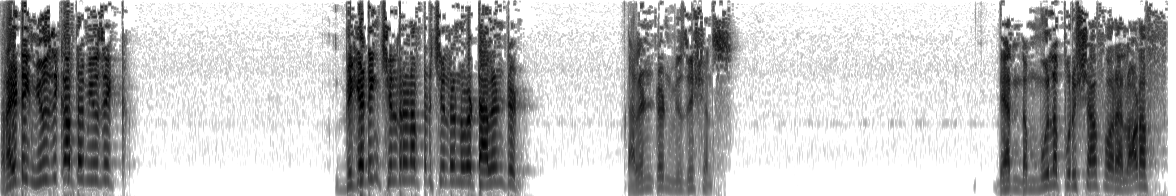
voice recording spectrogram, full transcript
Writing music after music. Begetting children after children who are talented. Talented musicians. They are the Mula Purusha for a lot of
